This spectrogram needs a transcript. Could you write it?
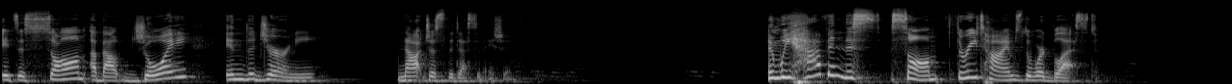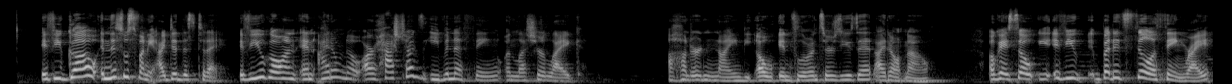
it's a psalm about joy in the journey, not just the destination. And we have in this psalm three times the word blessed if you go, and this was funny, I did this today. If you go on, and I don't know, are hashtags even a thing unless you're like 190? Oh, influencers use it? I don't know. Okay, so if you, but it's still a thing, right?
